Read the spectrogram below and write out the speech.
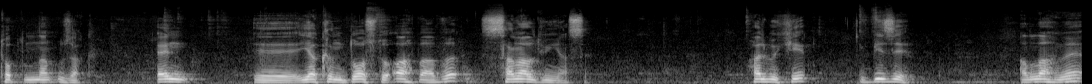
toplumdan uzak. En e, yakın dostu, ahbabı sanal dünyası. Halbuki bizi Allah ve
